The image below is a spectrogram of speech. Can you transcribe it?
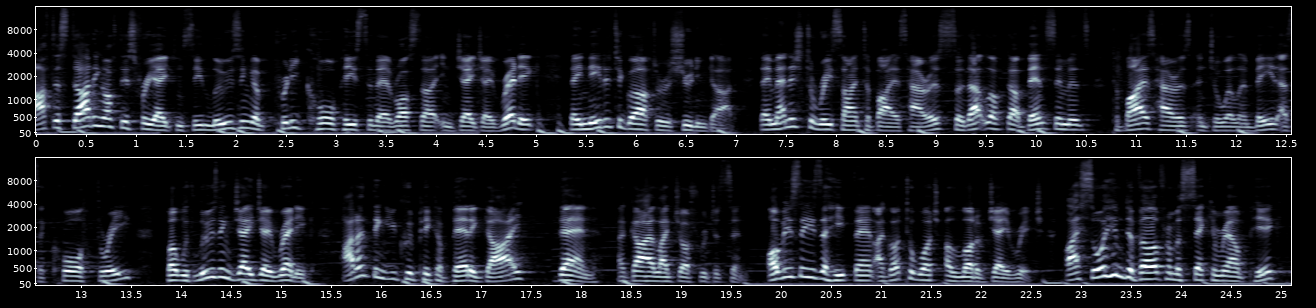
After starting off this free agency, losing a pretty core piece to their roster in JJ Redick, they needed to go after a shooting guard. They managed to re-sign Tobias Harris, so that locked up Ben Simmons, Tobias Harris, and Joel Embiid as a core three. But with losing JJ Redick, I don't think you could pick a better guy than a guy like Josh Richardson. Obviously, as a Heat fan, I got to watch a lot of Jay Rich. I saw him develop from a second round pick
